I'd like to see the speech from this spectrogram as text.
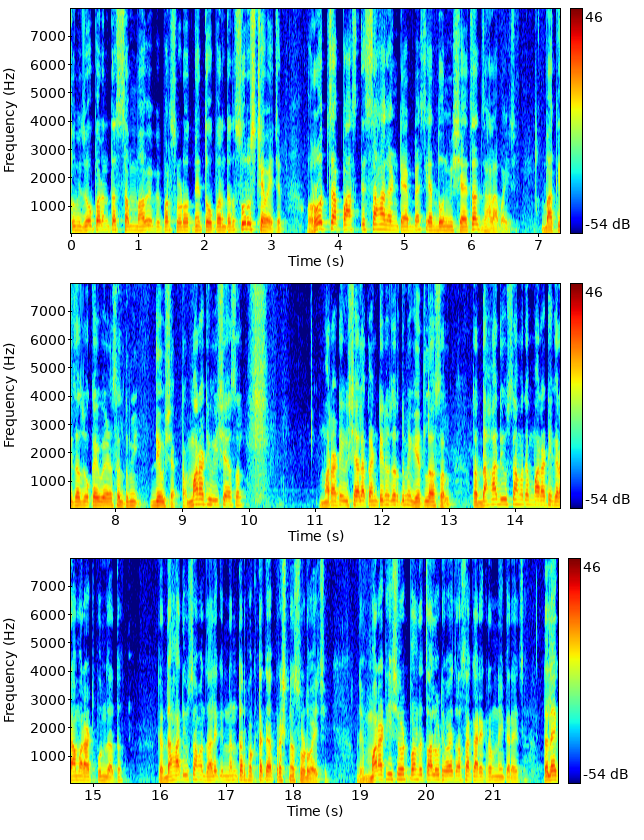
तुम्ही जोपर्यंत संभाव्य पेपर सोडवत नाही तोपर्यंत तर सुरूच ठेवायचे रोजचा पाच ते सहा घंटे अभ्यास या दोन विषयाचाच झाला पाहिजे. बाकीचा जो काही वेळ असेल तुम्ही देऊ शकता. मराठी विषय असेल मराठी विषयाला कंटिन्यू जर तुम्ही घेतलं असेल तर दहा दिवसामध्ये मराठी ग्रामर आटपून जातं. त्या दहा दिवसामध्ये झालं की नंतर फक्त काय प्रश्न सोडवायचे. म्हणजे मराठी शेवटपर्यंत चालू ठेवायचा असा कार्यक्रम नाही करायचा. त्याला एक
